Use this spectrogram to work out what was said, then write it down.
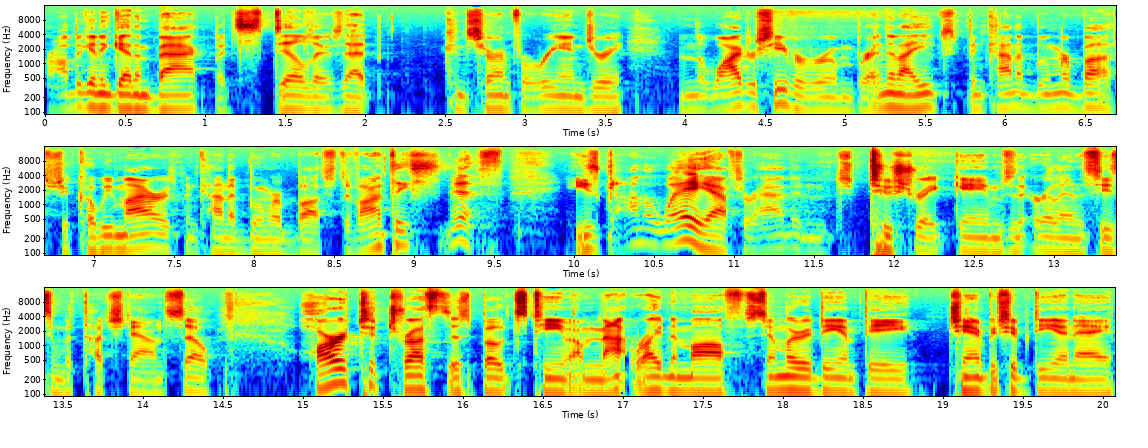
probably going to get them back, but still, there's that concern for re-injury. In the wide receiver room, Brandon Aiyuk's been kind of boomer bust. Jakobi Meyers been kind of boomer bust. DeVonta Smith, he's gone away after having two straight games early in the season with touchdowns. So hard to trust this boats team. I'm not writing them off. Similar to DMP, championship DNA,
